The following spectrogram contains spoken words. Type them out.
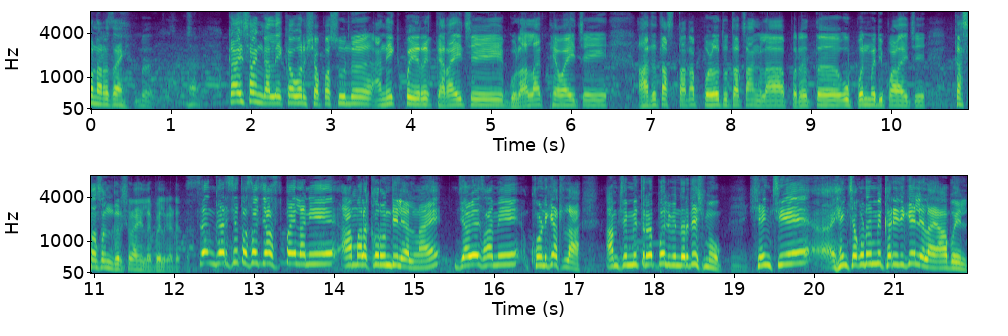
पळवणारच आहे. काय सांगाल एका वर्षापासून अनेक पैर करायचे गुलालात ठेवायचे आदत असताना पळत होता चांगला परत ओपनमध्ये पळायचे. कसा संघर्ष राहिला बैलगाड्याचा? संघर्ष तसा जास्त पहिल्याने आम्हाला करून दिलेला नाही. ज्यावेळेस आम्ही खोंड घेतला आमचे मित्र पलविंदर देशमुख ह्यांची ह्यांच्याकडून मी खरेदी केलेला आहे हा बैल.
